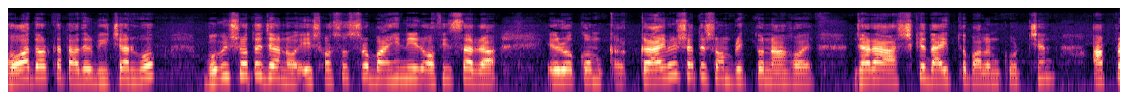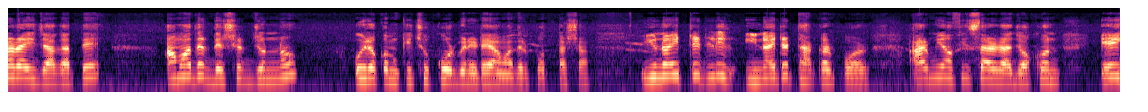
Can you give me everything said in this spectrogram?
হওয়া দরকার, তাদের বিচার হোক। ভবিষ্যতে যেন এই সশস্ত্র বাহিনীর অফিসাররা এরকম ক্রাইমের সাথে সম্পৃক্ত না হয়, যারা আজকে দায়িত্ব পালন করছেন, আপনারা এই জায়গাতে আমাদের দেশের জন্য ওই রকম কিছু করবেন, এটাই আমাদের প্রত্যাশা। ইউনাইটেডলি ইউনাইটেড থাকার পর আর্মি অফিসাররা যখন এই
